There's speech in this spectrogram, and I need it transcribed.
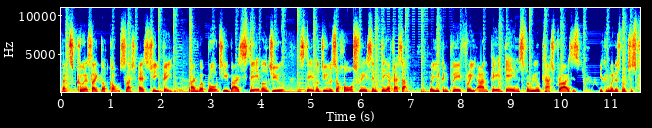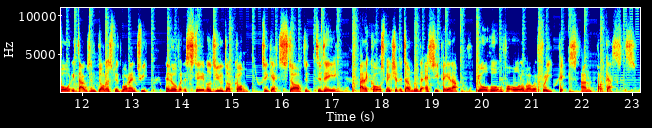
That's coorslight.com slash SGP. And we're brought to you by Stable Duel. Stable Duel is a horse racing DFS app where you can play free and paid games for real cash prizes. You can win as much as $40,000 with one entry. Head over to stableduel.com to get started today. And of course, make sure to download the SGPN app, your home for all of our free picks and podcasts.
